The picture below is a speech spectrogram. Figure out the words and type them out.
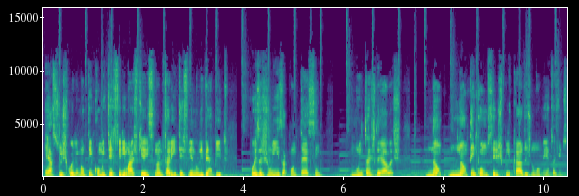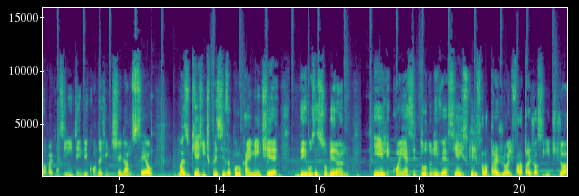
é a sua escolha, não tem como interferir mais, porque aí senão ele estaria interferindo no livre-arbítrio. Coisas ruins acontecem, muitas delas não, não tem como ser explicadas no momento, a gente só vai conseguir entender quando a gente chegar no céu, mas o que a gente precisa colocar em mente é: Deus é soberano, ele conhece todo o universo, e é isso que ele fala para Jó. Ele fala para Jó o seguinte: Jó,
